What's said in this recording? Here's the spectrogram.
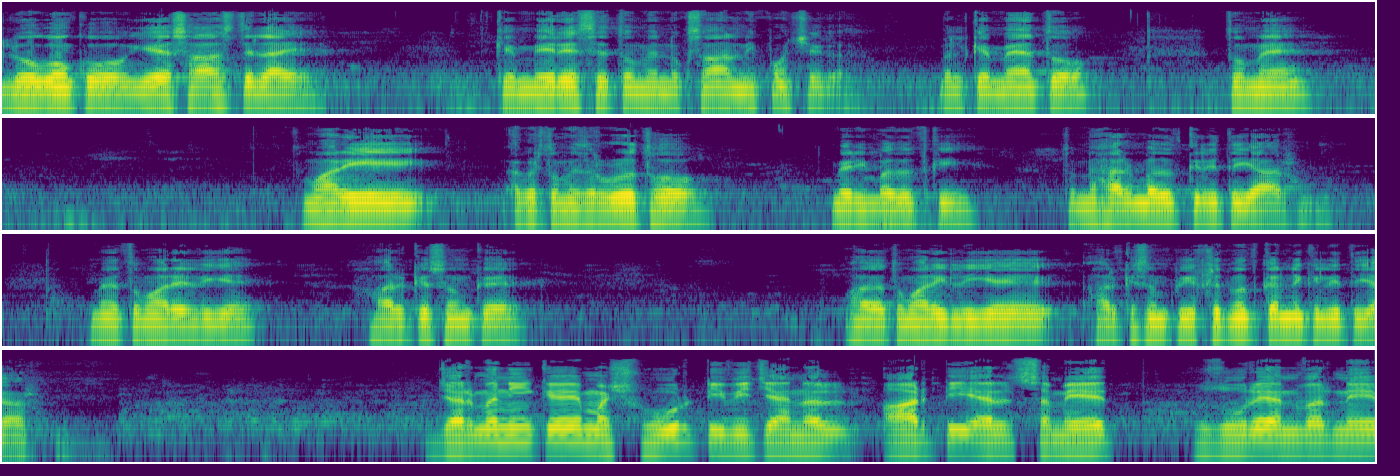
लोगों को ये एहसास दिलाए कि मेरे से तुम्हें नुकसान नहीं पहुंचेगा, बल्कि मैं तो तुम्हें, तुम्हारी, अगर तुम्हें ज़रूरत हो मेरी मदद की तो मैं हर मदद के लिए तैयार हूँ। मैं तुम्हारे लिए हर किस्म के तुम्हारे लिए हर किस्म की खिदमत करने के लिए तैयार हूँ। जर्मनी के मशहूर टीवी चैनल आरटीएल समेत हुजूर अनवर ने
